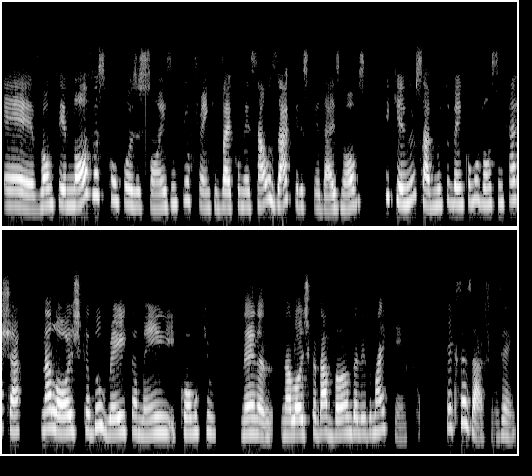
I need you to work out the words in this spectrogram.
é, vão ter novas composições em que o Frank vai começar a usar aqueles pedais novos e que ele não sabe muito bem como vão se encaixar na lógica do Ray também e como que, né, na, na lógica da banda ali do My Chemical. O que, que vocês acham, gente?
